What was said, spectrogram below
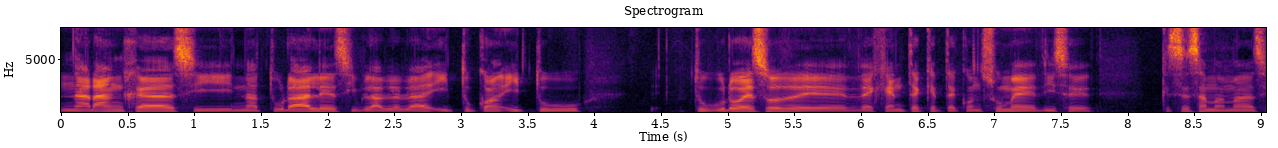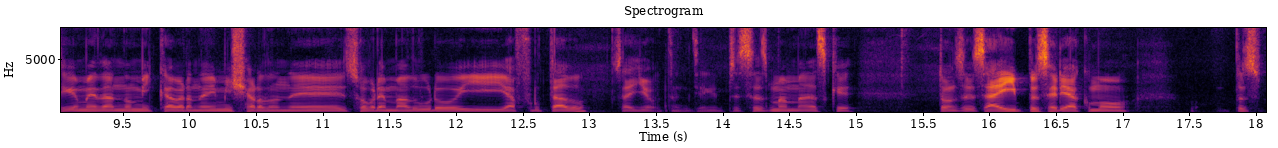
naranjas y naturales y bla, bla, bla, y tu, y tu, tu grueso de, de gente que te consume dice, ¿qué es esa mamá? Sígueme dando mi Cabernet y mi Chardonnay sobremaduro y afrutado. O sea, yo, pues esas mamadas que... Entonces ahí pues sería como, pues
